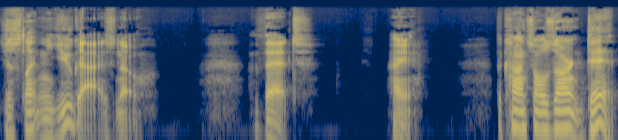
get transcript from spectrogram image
just letting you guys know that, hey, the consoles aren't dead.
